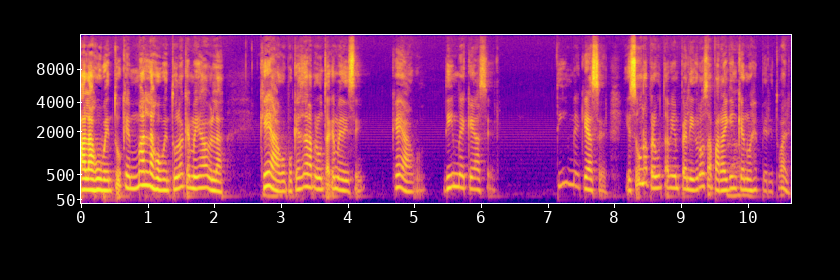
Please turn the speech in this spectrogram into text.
a la juventud, que es más la juventud la que me habla, ¿qué hago? Porque esa es la pregunta que me dicen, ¿qué hago? Dime qué hacer. Dime qué hacer. Y esa es una pregunta bien peligrosa para alguien que no es espiritual.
